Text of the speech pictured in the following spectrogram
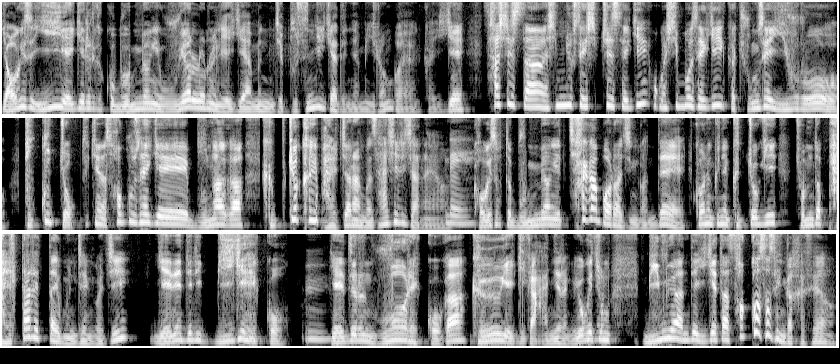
여기서 이 얘기를 갖고 문명의 우열론을 얘기하면 이제 무슨 얘기가 되냐면 이런 거예요. 그러니까 이게 사실상 16세기, 17세기 혹은 15세기 그러니까 중세 이후로 북구 쪽 특히나 서구 세계의 문화가 급격하게 발전한 건 사실이잖아요. 네. 거기서부터 문명의 차가 벌어진 건데 그거는 그냥 그쪽이 좀 더 발달했다의 문제인 거지. 얘네들이 미개했고 음. 얘들은 우월했고가 그 얘기가 아니라는 거예요. 이게 좀 미묘한데 이게 다 섞어서 생각하세요.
